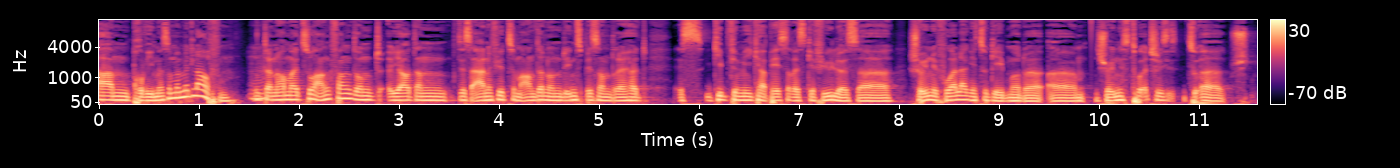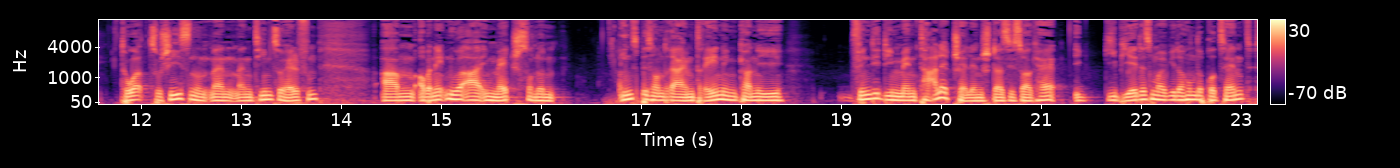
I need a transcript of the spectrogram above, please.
ähm, probieren wir es einmal mit Laufen. Mhm. Und dann haben wir halt so angefangen und ja, dann das eine führt zum anderen und insbesondere halt, es gibt für mich kein besseres Gefühl, als eine schöne Vorlage zu geben oder äh, ein schönes Tor zu, äh, Tor zu schießen und mein, mein Team zu helfen. Ähm, aber nicht nur auch im Match, sondern insbesondere auch im Training kann ich, finde ich die mentale Challenge, dass ich sage, hey, ich gebe jedes Mal wieder 100 Prozent,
